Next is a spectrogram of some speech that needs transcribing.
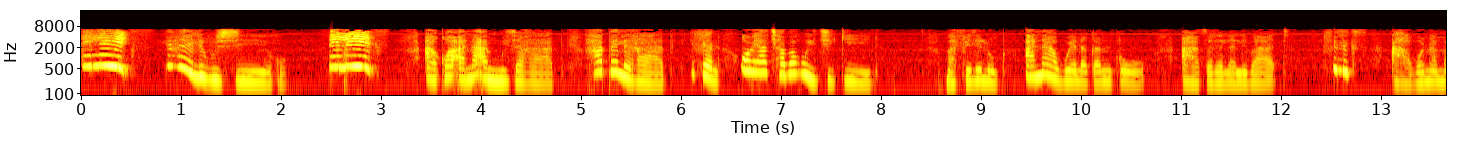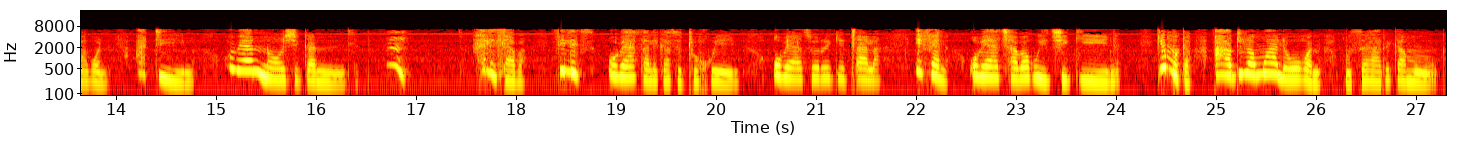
felix le ge e le bošego felix a kwa a na a mmitša gape gape le gape e fela o be a tšhaba go itšhikile mafelelong a na a boela ka ntlong a tswalela lebati felix a bona mabone a tima o be a nnoši ka ntle hmm. ge letlaba felix o be a sa le ka sethokgweng o be a tshwerwe ke tlala e fela o be a tšhaba go itšhikinya ke moka a dula mo a lego gona mosegare ka moka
